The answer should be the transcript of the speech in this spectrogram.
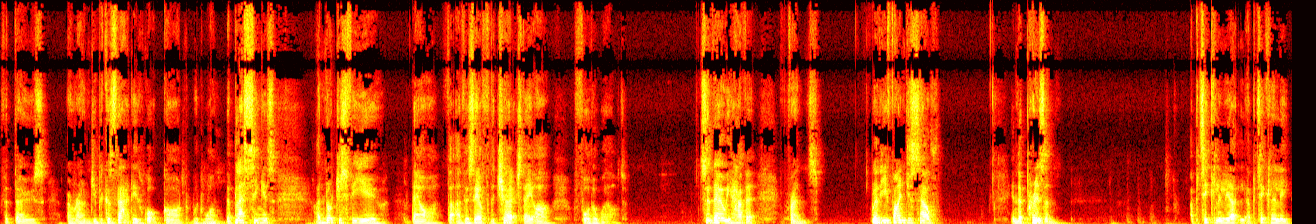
for those around you because that is what God would want. The blessing is are not just for you, they are for others. They are for the church, they are for the world. So there we have it, friends. Whether you find yourself in the prison, a particularly a particularly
